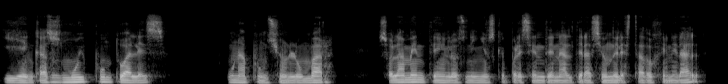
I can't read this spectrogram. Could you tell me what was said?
y en casos muy puntuales una punción lumbar, solamente en los niños que presenten alteración del estado general,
